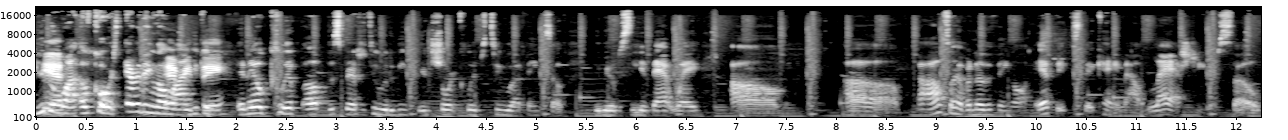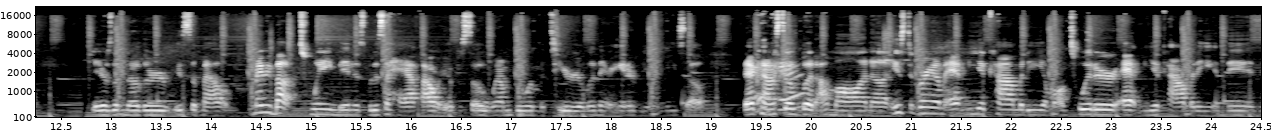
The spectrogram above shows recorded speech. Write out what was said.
Yeah. can watch. Of course, everything's online. Everything. can, and they'll clip up the special too. It'll be in short clips too. I think so. You'll be able to see it that way. Um, uh, I also have another thing on Epix that came out last year. So there's another. It's about maybe about 20 minutes, but it's a half hour episode where I'm doing material and they're interviewing me. So that kind Okay. of stuff. But I'm on uh, Instagram at Mia Comedy. I'm on Twitter at Mia Comedy, and then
